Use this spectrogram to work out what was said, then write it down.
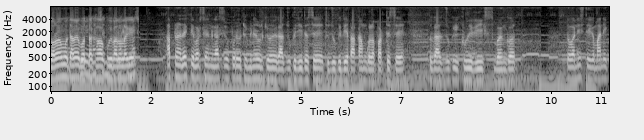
গরমের মধ্যে আমের ভর্তা খাওয়া খুবই ভালো লাগে। আপনারা দেখতে পাচ্ছেন গাছের উপরে উঠে মিনারুল কীভাবে গাছ ঝুঁকি দিতেছে তো ঝুঁকি দিয়ে পাকা আমগুলো পারতেছে তো গাছ ঝুঁকি খুবই রিস্ক ভয়ঙ্কর। তো নিচ থেকে মানিক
